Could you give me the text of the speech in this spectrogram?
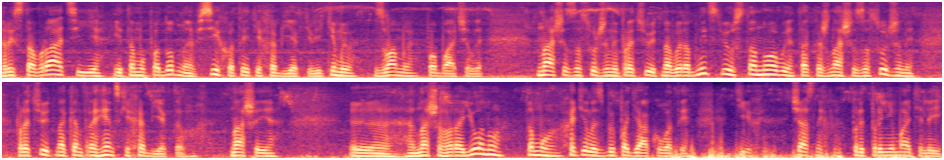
реставрації і тому подобне всіх от этих об'єктів, які ми з вами побачили. Наші засуджені працюють на виробництві установи, також наші засуджені працюють на контрагентських об'єктах нашої, е, нашого району. Тому хотілося б подякувати тих частних підприємців,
